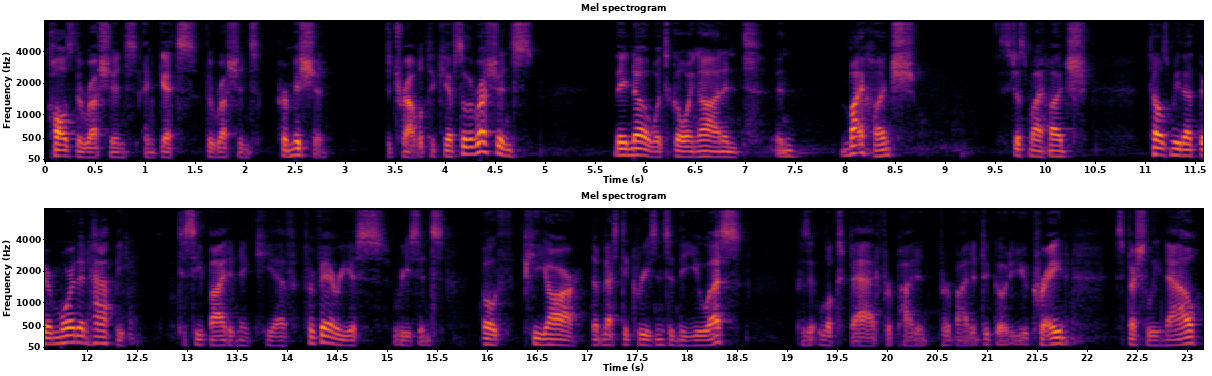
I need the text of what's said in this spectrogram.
calls the Russians and gets the Russians permission to travel to Kiev. So the Russians, they know what's going on. And, and my hunch, it's just my hunch, tells me that they're more than happy to see Biden in Kiev for various reasons, both PR, domestic reasons in the U.S., because it looks bad for Biden, for Biden to go to Ukraine, especially now.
